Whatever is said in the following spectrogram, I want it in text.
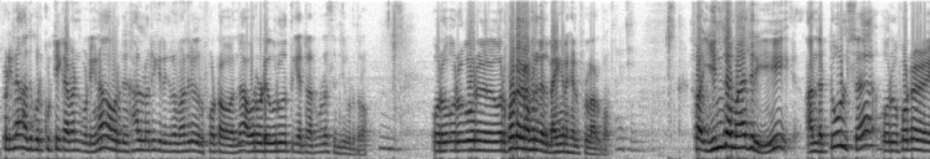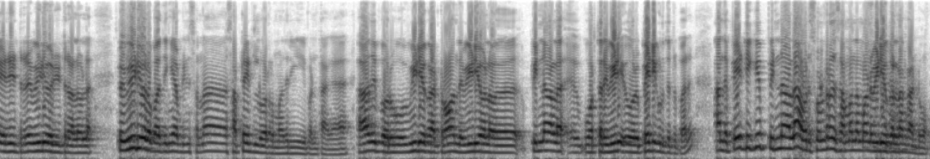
அப்படின்னா அதுக்கு ஒரு குட்டி கமெண்ட் போட்டிங்கன்னா அவருக்கு கால் வரைக்கும் இருக்கிற மாதிரி ஒரு ஃபோட்டோவை வந்து அவருடைய உருவத்துக்கு ஏற்றாற் போல செஞ்சு கொடுத்துரும். ஒரு ஒரு ஒரு ஒரு ஃபோட்டோகிராஃபருக்கு அது பயங்கர ஹெல்ப்ஃபுல்லாக இருக்கும். ஸோ இந்த மாதிரி அந்த டூல்ஸை ஒரு ஃபோட்டோ எடிட்டர் வீடியோ எடிட்டர் அளவில். இப்போ வீடியோவில் பார்த்தீங்க அப்படின்னு சொன்னால் சப்டைட்டில் வர்ற மாதிரி பண்ணிட்டாங்க. அதாவது இப்போ ஒரு வீடியோ காட்டுறோம். அந்த வீடியோவில் பின்னால் ஒருத்தர் வீடியோ ஒரு பேட்டி கொடுத்துட்டுப்பாரு அந்த பேட்டிக்கு பின்னால் அவர் சொல்கிற சம்மந்தமான வீடியோக்கள்லாம் காட்டுவோம்.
